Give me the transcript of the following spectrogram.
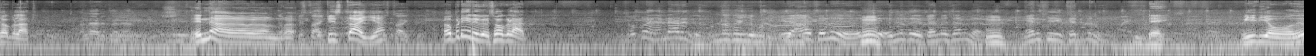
சோக்கலாத். என்ன பிஸ்தா ஐயா எப்படி இருக்கு சோக்கலாத்? வீடியோ போது.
